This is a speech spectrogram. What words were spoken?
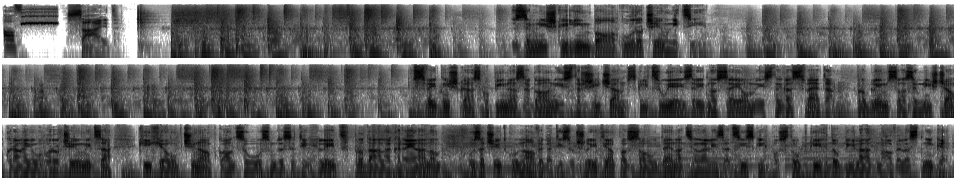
Offside. Zemljiški limbo v ročevnici. Svetniška skupina Zagon iz Tržiča sklicuje izredno sejo mestnega sveta. Problem so zemljišča v kraju Ročevnica, ki jih je občina ob koncu 80-ih let prodala krajanom, v začetku novega tisočletja pa so v denacionalizacijskih postopkih dobila nove lastnike.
